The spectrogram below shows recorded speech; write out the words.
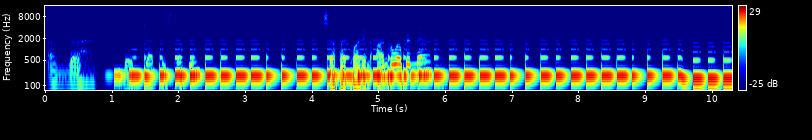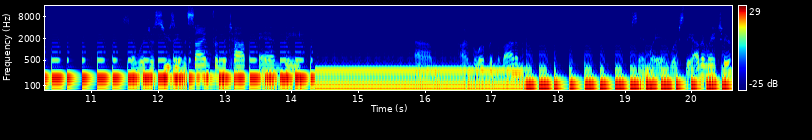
of the way depth is working. So if I plug an envelope in there. Sine from the top and the um, envelope in the bottom. Same way it works the other way too.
